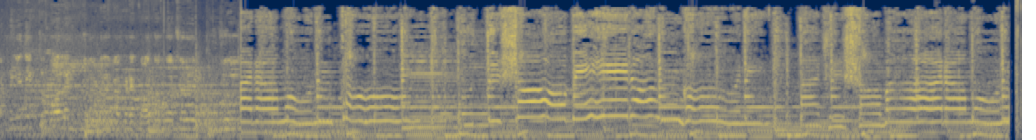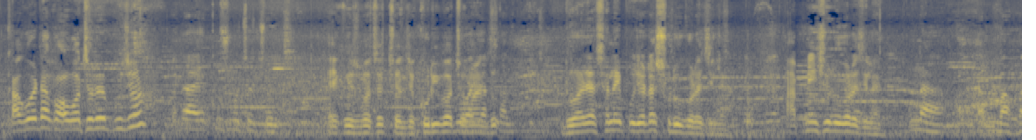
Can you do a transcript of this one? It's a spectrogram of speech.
আপনি যদি একটু বলেন ব্যাপারে কত বছরের পুজো? তারা মন্ত্র উৎসবের অঙ্গনে আজ সবার কাকু এটা ক বছরের পুজো? এটা একুশ বছর চলছে। একুশ বছর চলছে কুড়ি বছর মানে 2000 সাল। দু হাজার সালে এই পুজোটা শুরু করেছিলেন। আপনি শুরু করেছিলেন? না বাবা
